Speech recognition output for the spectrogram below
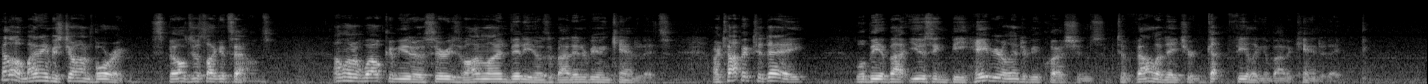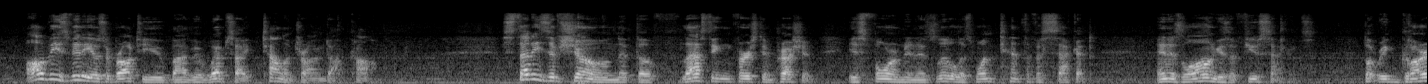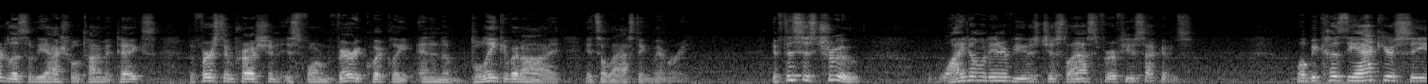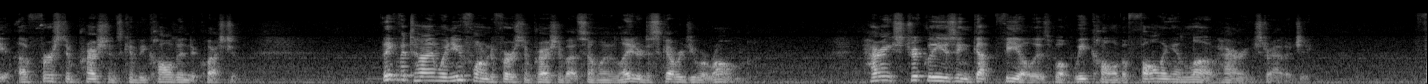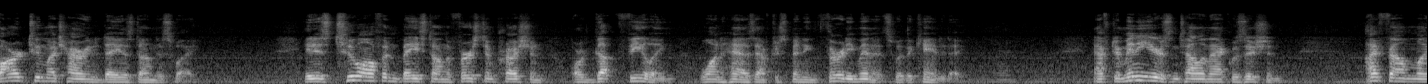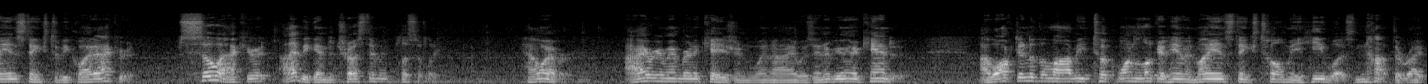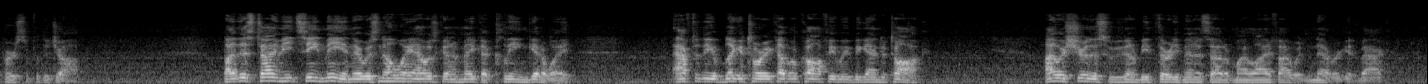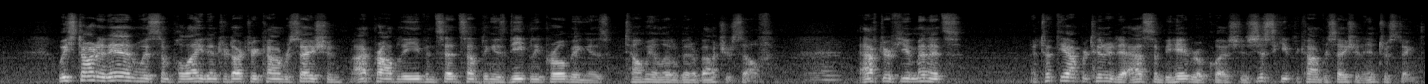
Hello, my name is John Boring, spelled just like it sounds. I want to welcome you to a series of online videos about interviewing candidates. Our topic today will be about using behavioral interview questions to validate your gut feeling about a candidate. All of these videos are brought to you by the website Talentron.com. Studies have shown that the lasting first impression is formed in as little as one-tenth of a second and as long as a few seconds. But regardless of the actual time it takes, the first impression is formed very quickly and in a blink of an eye, it's a lasting memory. If this is true, why don't interviews just last for a few seconds? Well, because the accuracy of first impressions can be called into question. Think of a time when you formed a first impression about someone and later discovered you were wrong. Hiring strictly using gut feel is what we call the falling in love hiring strategy. Far too much hiring today is done this way. It is too often based on the first impression or gut feeling one has after spending 30 minutes with a candidate. After many years in talent acquisition, I found my instincts to be quite accurate. So accurate, I began to trust them implicitly. However, I remember an occasion when I was interviewing a candidate I walked into the lobby, took one look at him, and my instincts told me he was not the right person for the job. By this time, he'd seen me, and there was no way I was going to make a clean getaway. After the obligatory cup of coffee, we began to talk. I was sure this was going to be 30 minutes out of my life I would never get back. We started in with some polite introductory conversation. I probably even said something as deeply probing as, tell me a little bit about yourself. After a few minutes, I took the opportunity to ask some behavioral questions just to keep the conversation interesting.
